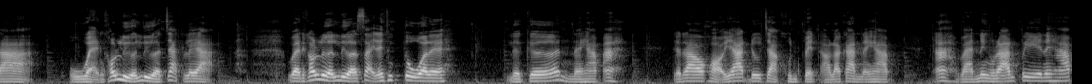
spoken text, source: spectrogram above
ตาแหวนเขาเหลือเหลือจัดเลยอะแหวนเขาเหลือเหลือใส่ได้ทุกตัวเลย เหลือเกินนะครับอะเดี๋ยวเราขออนุญาตดูจากคุณเป็ดเอาแล้วกันนะครับอะแหวนหนึ่งล้านปีนะครับ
